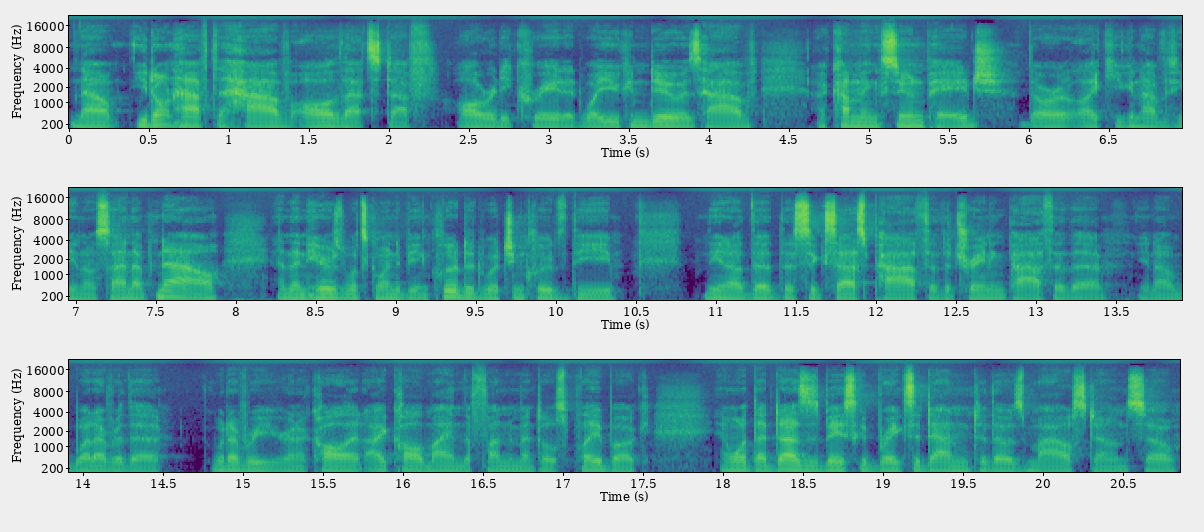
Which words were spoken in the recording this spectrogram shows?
Now, you don't have to have all of that stuff already created. What you can do is have a coming soon page, or like you can have, you know, sign up now, and then here's what's going to be included, which includes the, you know, the the success path or the training path or the, you know, whatever the whatever you're going to call it. I call mine the fundamentals playbook. And what that does is basically breaks it down into those milestones. So,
